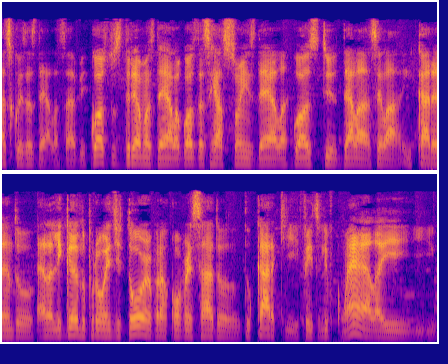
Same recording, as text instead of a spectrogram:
as coisas dela, sabe? Gosto dos dramas dela, gosto das reações dela, gosto de- dela, sei lá, encarando, ela ligando pro editor pra conversar do, do cara que fez o livro com ela e, e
